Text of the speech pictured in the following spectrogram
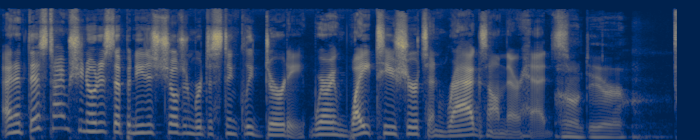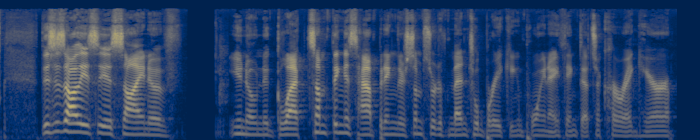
And at this time, she noticed that Banita's children were distinctly dirty, wearing white t shirts and rags on their heads. Oh dear. This is obviously a sign of, you know, neglect. Something is happening. There's some sort of mental breaking point, I think, that's occurring here.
